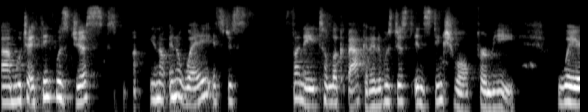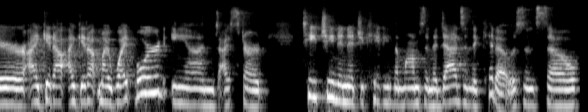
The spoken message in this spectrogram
um, which I think was just, you know, in a way, it's just funny to look back at it. It was just instinctual for me where I get out, I get out my whiteboard and I start teaching and educating the moms and the dads and the kiddos. And so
